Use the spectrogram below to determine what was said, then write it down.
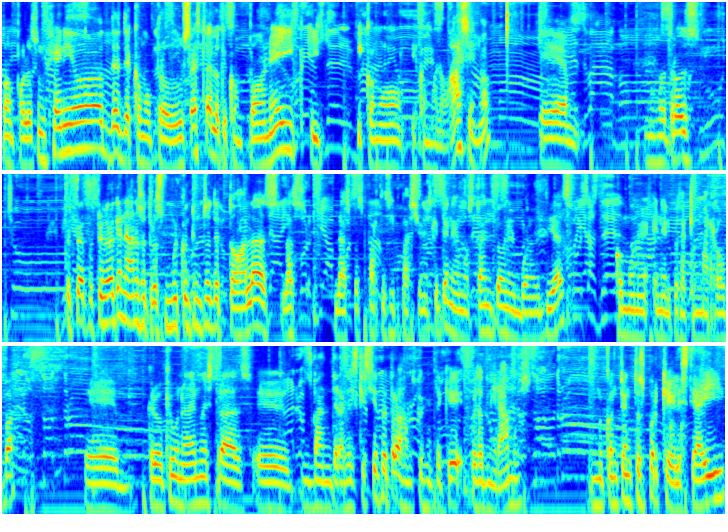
Juan Pablo es un genio desde cómo produce hasta lo que compone y, y, y cómo, y cómo lo hace, ¿no? Eh, nosotros, pues, pues, primero que nada, nosotros muy contentos de todas las, las, las pues, participaciones que tenemos, tanto en el Buenos Días como en el, en pues, a Quemarropa. Eh, creo que una de nuestras eh, banderas es que siempre trabajamos con gente que pues admiramos. Muy contentos porque él esté ahí,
